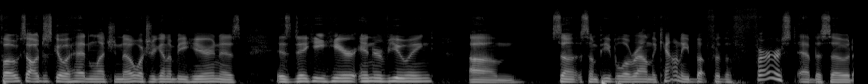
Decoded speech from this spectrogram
folks, I'll just go ahead and let you know what you're going to be hearing is is Dickie here interviewing um, some some people around the county. But for the first episode,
